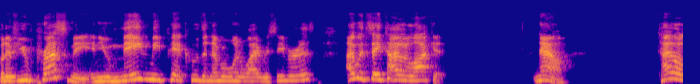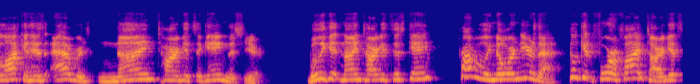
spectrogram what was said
But if you press me and you made me pick who the number one wide receiver is, I would say Tyler Lockett. Now, Tyler Lockett has averaged nine targets a game this year. Will he get nine targets this game? Probably nowhere near that. He'll get four or five targets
